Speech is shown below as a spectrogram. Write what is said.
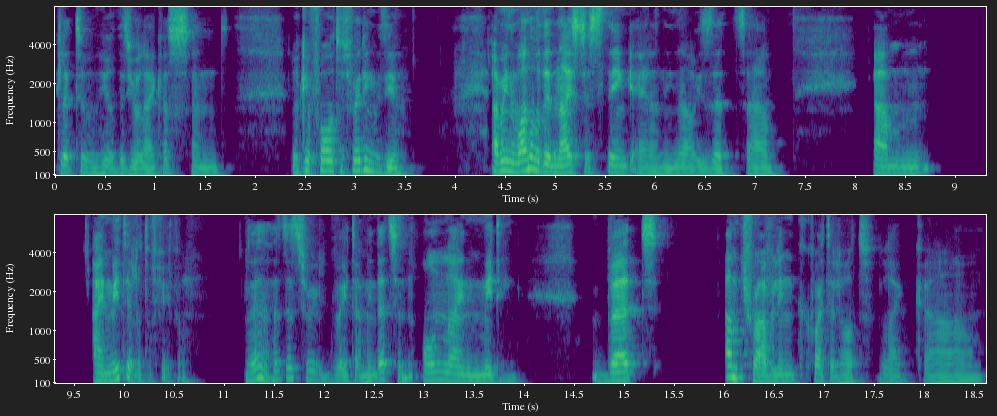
glad to hear that you like us, and looking forward to trading with you. I mean, one of the nicest thing, Alan, you know, is that uh, um, I meet a lot of people. Yeah, that's really great. I mean, that's an online meeting, but I'm traveling quite a lot. Like um,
